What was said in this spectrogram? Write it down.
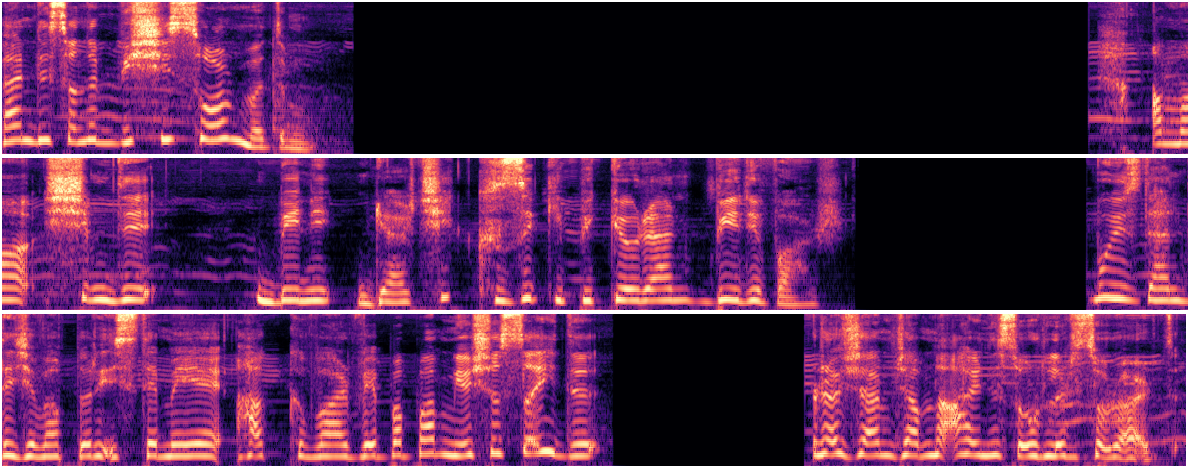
Ben de sana bir şey sormadım. Ama şimdi beni gerçek kızı gibi gören biri var. Bu yüzden de cevapları istemeye hakkı var ve babam yaşasaydı Rajamcamla aynı soruları sorardı.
